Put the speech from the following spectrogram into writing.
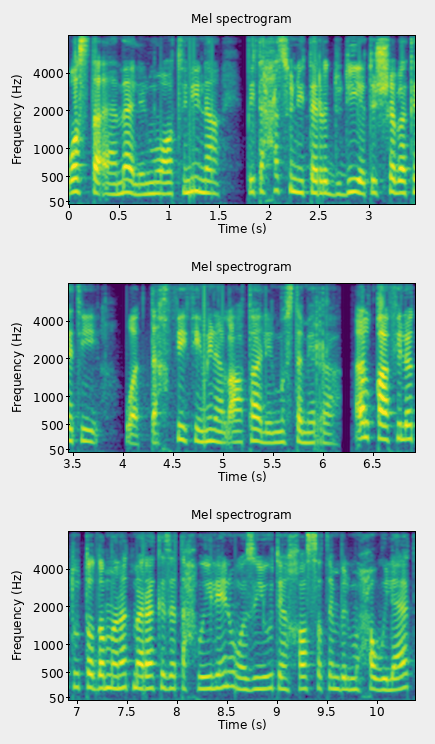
وسط آمال المواطنين بتحسن ترددية الشبكة والتخفيف من الأعطال المستمرة. القافلة تضمنت مراكز تحويل وزيوت خاصة بالمحولات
